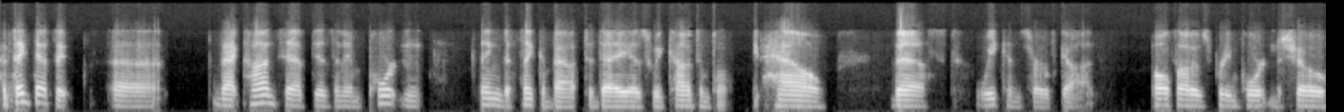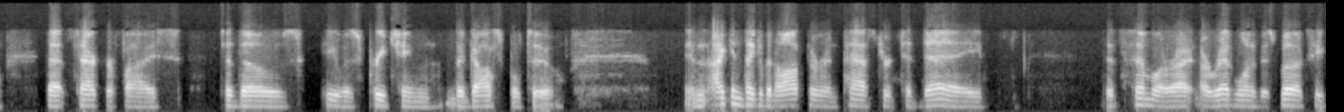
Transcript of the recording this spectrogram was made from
I think that's a, uh, that concept is an important thing to think about today as we contemplate how best we can serve God. Paul thought it was pretty important to show that sacrifice to those he was preaching the gospel to. And I can think of an author and pastor today that's similar. I, I read one of his books. He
